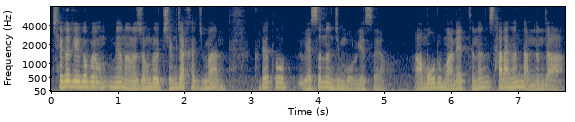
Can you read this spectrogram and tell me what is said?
책을 읽어보면 어느 정도 짐작하지만 그래도 왜 썼는지 모르겠어요. 아모르 마네트는 사랑은 남는다.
